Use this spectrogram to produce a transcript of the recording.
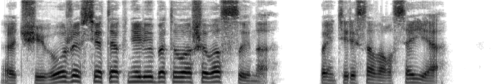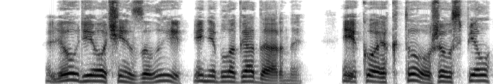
«Отчего же все так не любят вашего сына?» – поинтересовался я. «Люди очень злы и неблагодарны, и кое-кто уже успел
